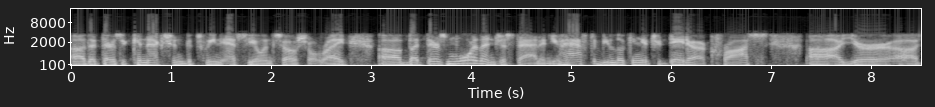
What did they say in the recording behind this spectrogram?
uh, that there's a connection between SEO and social, right? Uh, but there's more than just that, and you have to be looking at your data across uh, your uh,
